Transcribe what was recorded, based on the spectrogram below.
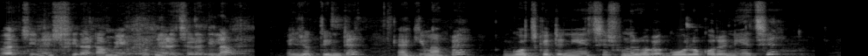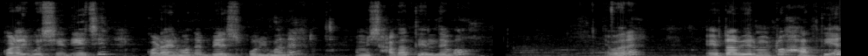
এবার চিনির শিরাটা আমি একটু নেড়ে চেড়ে দিলাম। এই যে তিনটে একই মাপে গোছ কেটে নিয়েছি, সুন্দরভাবে গোলও করে নিয়েছি। কড়াই বসিয়ে দিয়েছি। কড়াইয়ের মধ্যে বেশ পরিমাণে আমি সাদা তেল দেব। এবারে এটা আমি একটু হাত দিয়ে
